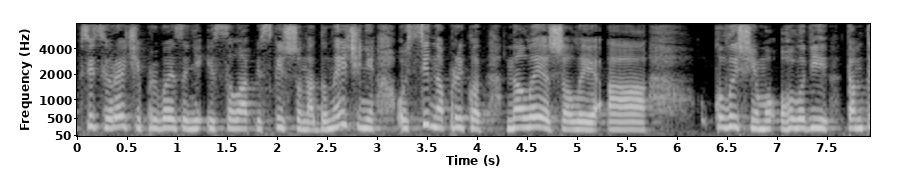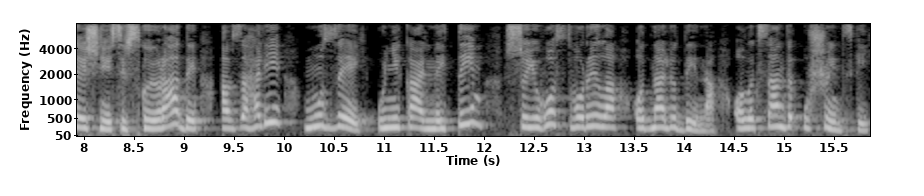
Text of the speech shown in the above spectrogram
Всі ці речі привезені із села Піски, що на Донеччині. Ось ці, наприклад, належали. Колишньому голові тамтешньої сільської ради. А взагалі музей унікальний тим, що його створила одна людина Олександр Ушинський.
